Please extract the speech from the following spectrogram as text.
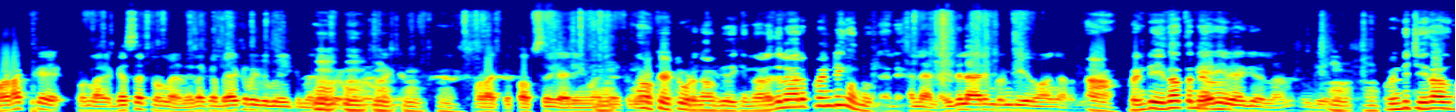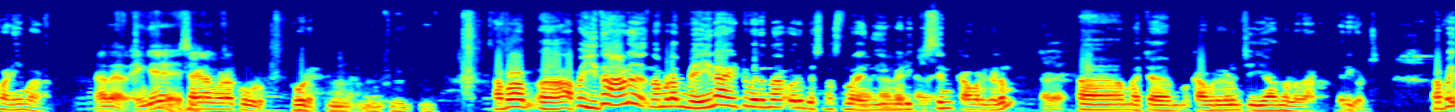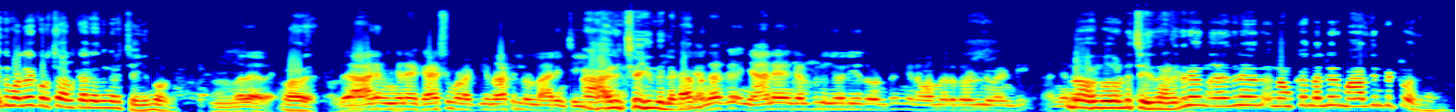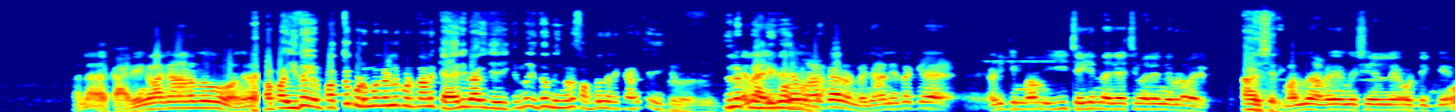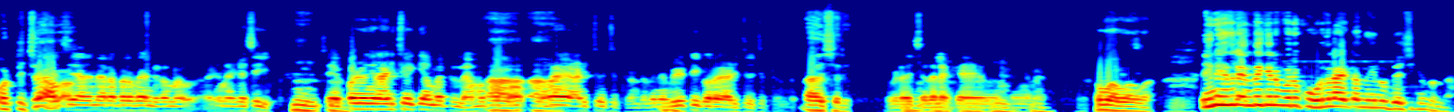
മടക്ക് ഉള്ള ഗസറ്റ് ഉള്ളതാണ്. ഇതൊക്കെ ബേക്കറിയിൽ ഉപയോഗിക്കുന്ന മടക്ക് പപ്സ് കാര്യങ്ങളൊക്കെ ഇട്ട് കൊടുക്കും. കൊടുക്കാൻ ഉപയോഗിക്കുന്നതാണ്. ഇതിൽ വേറെ പ്രിന്റിംഗ് ഒന്നുമില്ല അല്ലേ? അല്ല അല്ല. ഇതിലാരും പ്രിന്റ് ചെയ്ത് വാങ്ങാറില്ല. പ്രിന്റ് ചെയ്താൽ തന്നെ പ്രിന്റ് ചെയ്താൽ അത് പണിയുമാണ്. അതെ അതെ. എങ്കിൽ ശകലം കൂടെ കൂടും. കൂടും. അപ്പൊ അപ്പൊ ഇതാണ് നമ്മുടെ മെയിൻ ആയിട്ട് വരുന്ന ഒരു ബിസിനസ് എന്ന് പറയുന്നത്. ഈ മെഡിസിൻ കവറുകളും മറ്റേ കവറുകളും ചെയ്യുക എന്നുള്ളതാണ്. വെരി ഗുഡ് അപ്പൊ ഇത് വളരെ കുറച്ച് ആൾക്കാർ ഇതിങ്ങനെ ചെയ്യുന്നുള്ളൂ. അതെ അതെ. അതെ. ആരും ഇങ്ങനെ ക്യാഷ് മുടക്കി നാട്ടിലുള്ള ആരും ചെയ്യും ആരും ചെയ്യുന്നില്ല. കാരണം ഞങ്ങൾക്ക് ഞാൻ ഗൾഫിൽ ജോലി ചെയ്തുകൊണ്ട് ഇങ്ങനെ വന്നൊരു തൊഴിലിന് വേണ്ടി അങ്ങനെ ചെയ്തതാണ്. ഇതിന് ഇതിന് നമുക്ക് നല്ലൊരു മാർജിൻ കിട്ടും അതിന് അല്ല കാര്യങ്ങളൊക്കെ നടന്നു. പോകും അങ്ങനെ അപ്പൊ ഇത് പത്ത് കുടുംബങ്ങളിൽ കൊടുത്താണ് ക്യാരി ബാഗ് ചെയ്യിക്കുന്നത്. ഇത് നിങ്ങൾ സ്വന്തം നിലയ്ക്കാണ് ചെയ്യിക്കുന്നത്. ആൾക്കാരുണ്ട്. ഞാൻ ഇതൊക്കെ അടിക്കുമ്പം ഈ ചെയ്യുന്ന ചേച്ചിമാര് തന്നെ ഇവിടെ വരും. ശരി. വന്ന് അവരെ മെഷീനിൽ ഒട്ടിക്ക് ഒട്ടിച്ച് അതിനെ റബ്ബർ ബാൻഡ് ഇടണം അങ്ങനെയൊക്കെ ചെയ്യും. പക്ഷെ എപ്പോഴും ഇങ്ങനെ അടിച്ചു വെക്കാൻ പറ്റില്ല. നമുക്ക് കുറെ അടിച്ചു വെച്ചിട്ടുണ്ട്. പിന്നെ വീട്ടിൽ കുറെ അടിച്ചു വെച്ചിട്ടുണ്ട്. ശരി. ഇവിടെ ചെതലൊക്കെ അങ്ങനെ. ഇനി ഇതിൽ എന്തെങ്കിലും ഒരു കൂടുതലായിട്ട് എന്തെങ്കിലും ഉദ്ദേശിക്കുന്നുണ്ടോ?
